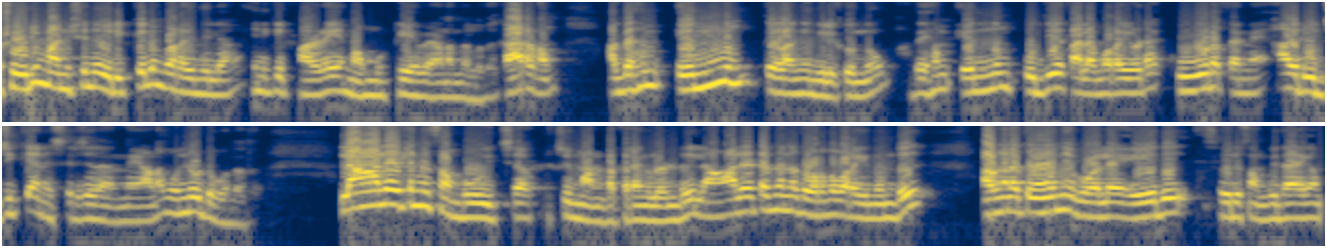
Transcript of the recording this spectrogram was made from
പക്ഷെ ഒരു മനുഷ്യനെ ഒരിക്കലും പറയുന്നില്ല എനിക്ക് പഴയ മമ്മൂട്ടിയെ വേണം എന്നുള്ളത് കാരണം അദ്ദേഹം എന്നും തിളങ്ങി നിൽക്കുന്നു. അദ്ദേഹം എന്നും പുതിയ തലമുറയുടെ കൂടെ തന്നെ ആ രുചിക്കനുസരിച്ച് തന്നെയാണ് മുന്നോട്ട് പോകുന്നത്. ലാലേട്ടന് സംഭവിച്ച കുറച്ച് മണ്ടത്തരങ്ങളുണ്ട്. ലാലേട്ടൻ തന്നെ തുറന്നു പറയുന്നുണ്ട് അങ്ങനെ തോന്നിയ പോലെ ഏത് ഒരു സംവിധായകൻ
